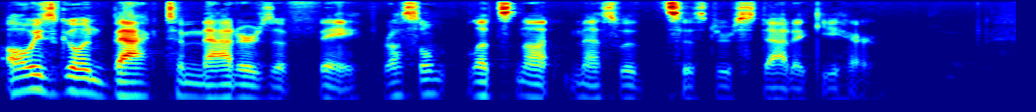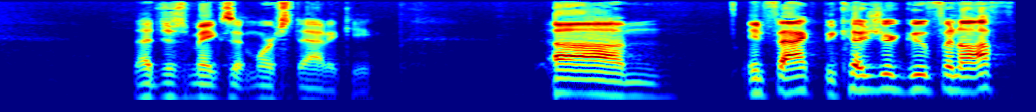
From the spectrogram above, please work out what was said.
always going back to matters of faith. Russell, let's not mess with Sister's staticky hair. That just makes it more staticky. Um, in fact, because you're goofing off,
